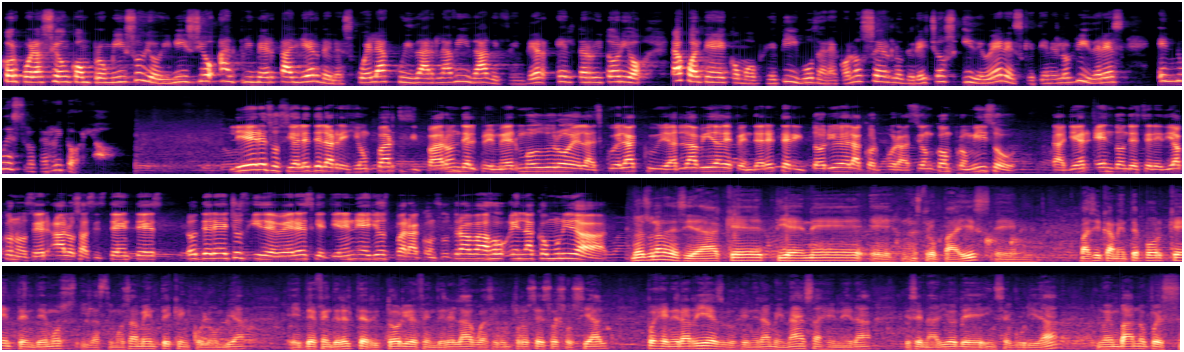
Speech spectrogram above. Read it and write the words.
Corporación Compromiso dio inicio al primer taller de la escuela Cuidar la Vida, Defender el Territorio, la cual tiene como objetivo dar a conocer los derechos y deberes que tienen los líderes en nuestro territorio. Líderes sociales de la región participaron del primer módulo de la escuela Cuidar la Vida, Defender el Territorio de la Corporación Compromiso, taller en donde se le dio a conocer a los asistentes los derechos y deberes que tienen ellos para con su trabajo en la comunidad. No es una necesidad que tiene eh, nuestro país, eh, básicamente porque entendemos y lastimosamente que en Colombia eh, defender el territorio, defender el agua, hacer un proceso social, pues genera riesgos, genera amenazas, genera escenarios de inseguridad. No en vano, pues,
